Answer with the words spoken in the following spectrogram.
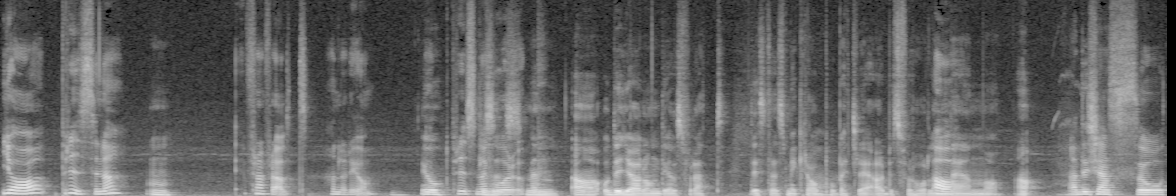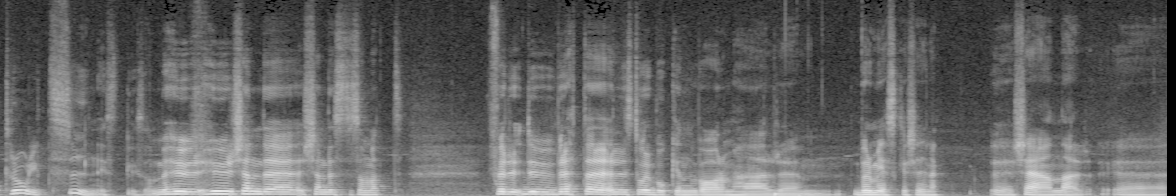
Ja, priserna Mm. framförallt handlar det om. Jo, Priserna går precis. upp. Men, ja, och det gör de dels för att det ställs mer krav Ah. på bättre arbetsförhållanden. Och, ja. Ja, det känns så otroligt cyniskt. Liksom. Men hur, hur kände, kändes det som att... För du berättar, eller det står i boken, vad de här um, burmesiska tjejerna uh, tjänar. Uh,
